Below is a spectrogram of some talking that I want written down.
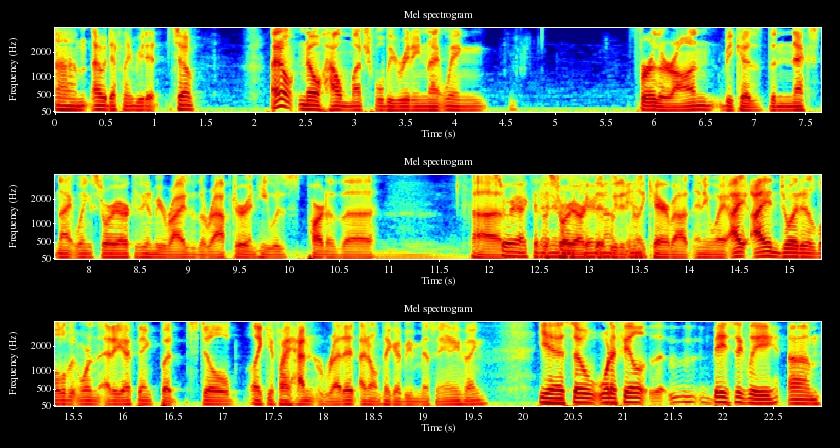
um, I would definitely read it. So, I don't know how much we'll be reading Nightwing further on because the next Nightwing story arc is going to be Rise of the Raptor, and he was part of the uh, Story arc that the story really arc that about, we didn't yeah. really care about anyway. I, I enjoyed it a little bit more than Eddie, I think, but still, like if I hadn't read it, I don't think I'd be missing anything. Yeah, so what I feel basically, um,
